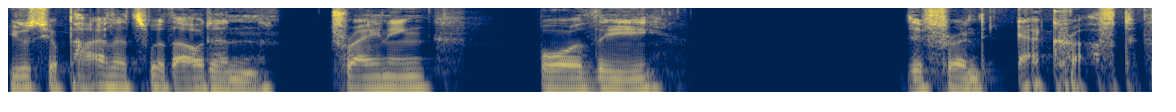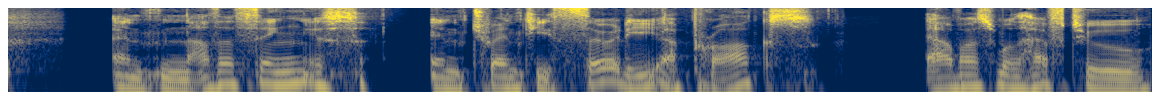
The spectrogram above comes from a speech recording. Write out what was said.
use your pilots without a training for the different aircraft. And another thing is in 2030 approx, Airbus will have to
